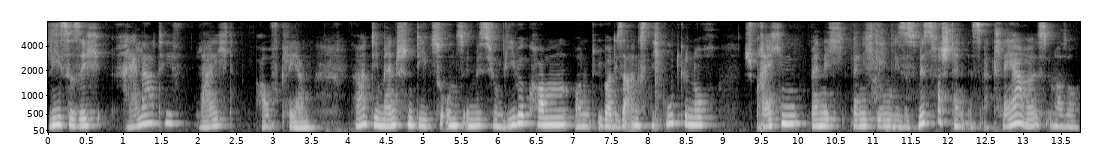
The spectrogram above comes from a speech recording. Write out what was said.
ließe sich relativ leicht aufklären. Ja, die Menschen, die zu uns in Mission Liebe kommen und über diese Angst nicht gut genug sprechen, wenn ich, wenn ich denen dieses Missverständnis erkläre, ist immer so,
